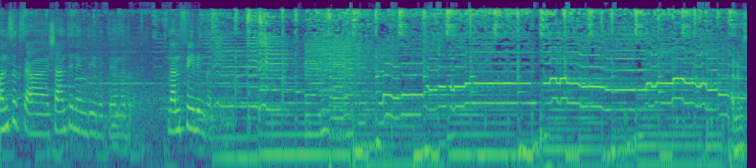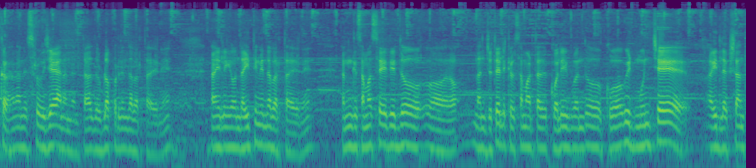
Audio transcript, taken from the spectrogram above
ಮನ್ಸಿಗೆ ಶಾಂತಿ ನೆಮ್ಮದಿ ಇರುತ್ತೆ ಅನ್ನೋದು, ನನ್ನ ಫೀಲಿಂಗ್ ನಮಸ್ಕಾರ. ನನ್ನ ಹೆಸರು ವಿಜಯಾನಂದ್ ಅಂತ. ದೊಡ್ಡಬಳ್ಳಾಪುರದಿಂದ ಬರ್ತಾ ಇದ್ದೀನಿ. ನಾನು ಇಲ್ಲಿಗೆ ಒಂದು ಐದು ತಿಂಗಳಿಂದ ಬರ್ತಾ ಇದ್ದೀನಿ. ನನಗೆ ಸಮಸ್ಯೆ ಇದ್ದಿದ್ದು ನನ್ನ ಜೊತೆಯಲ್ಲಿ ಕೆಲಸ ಮಾಡ್ತಾ ಇದ್ದ ಕೊಲಿಗೆ ಬಂದು ಕೋವಿಡ್ ಮುಂಚೆ ಐದು ಲಕ್ಷ ಅಂತ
